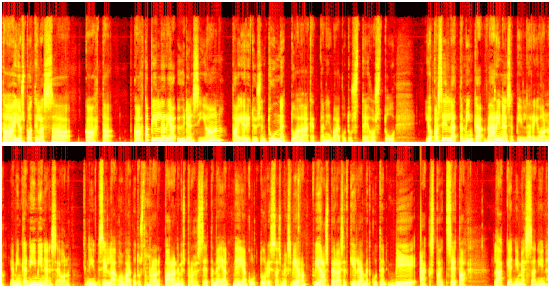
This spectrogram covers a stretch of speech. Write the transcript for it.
Tai jos potilas saa kahta kahta pilleriä yhden sijaan tai erityisen tunnettua lääkettä, niin vaikutus tehostuu. Jopa sillä, että minkä värinen se pilleri on ja minkä niminen se on, niin sillä on vaikutusta paranemisprosessiin, että meidän, meidän kulttuurissa esimerkiksi vieran, vierasperäiset kirjaimet, kuten B, X tai Z lääkkeen nimessä, niin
